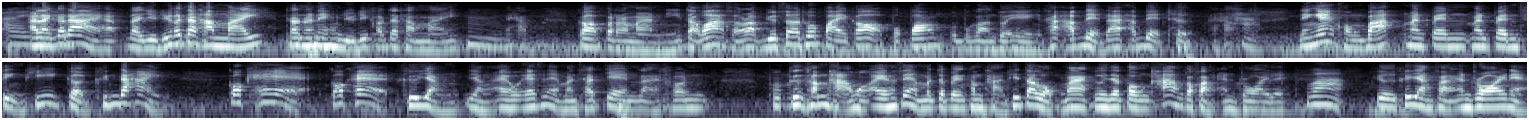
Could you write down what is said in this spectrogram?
อะไรย่างอะไรเงี้ยก็ได้ครับ แต่อยู่ที่เขาจะทำไหมเท่านั้นเองอยู่ที่เขาจะทำไหมอืมนะครับก็ประมาณนี้แต่ว่าสำหรับ user ทั่วไปก็ปกป้องอุปกรณ์ตัวเอง ถ้าอัปเดตได้อัปเดตเถอะนะครับค่ะในแง่ของบั๊กมันเป็นมันเป็นสิ่งที่เกิดขึ้นได้ ก็แค่ก็แค่คืออย่างอย่าง iOS เนี่ยมันชัดเจนหลายคน คือคำถามของ iOS เนี่ยมันจะเป็นคำถามที่ตลกมาก คือจะตรงข้ามกับฝั่ง Android เลย ว่า คือคืออย่างฝั่ง Android เนี่ย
